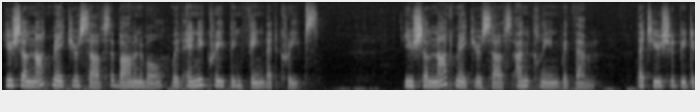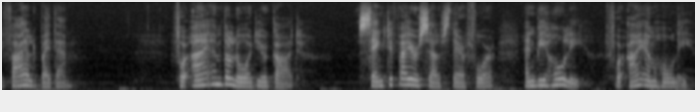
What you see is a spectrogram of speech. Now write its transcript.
You shall not make yourselves abominable with any creeping thing that creeps. You shall not make yourselves unclean with them, that you should be defiled by them. For I am the Lord your God. Sanctify yourselves, therefore, and be holy, for I am holy.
